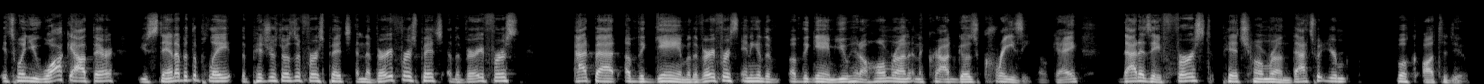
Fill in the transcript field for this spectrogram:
It's when you walk out there, you stand up at the plate, the pitcher throws the first pitch, and the very first pitch of the very first at bat of the game, of the very first inning of the of the game, you hit a home run and the crowd goes crazy. Okay. That is a first pitch home run. That's what your book ought to do.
